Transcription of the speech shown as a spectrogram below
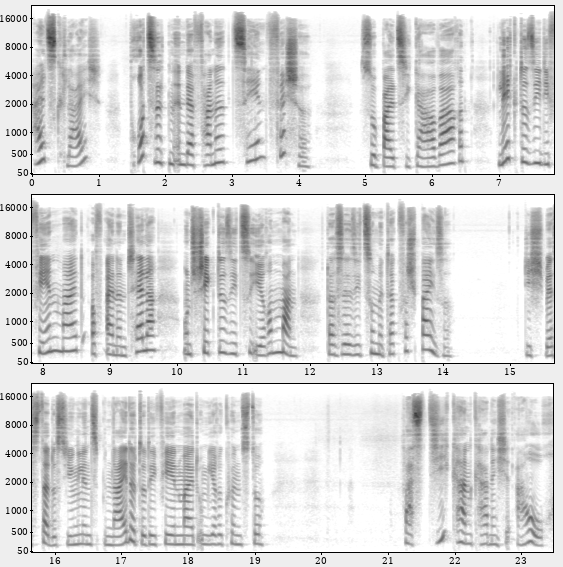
Alsgleich brutzelten in der Pfanne zehn Fische. Sobald sie gar waren, legte sie die Feenmaid auf einen Teller und schickte sie zu ihrem Mann, dass er sie zu Mittag verspeise. Die Schwester des Jünglings beneidete die Feenmaid um ihre Künste. Was die kann, kann ich auch,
